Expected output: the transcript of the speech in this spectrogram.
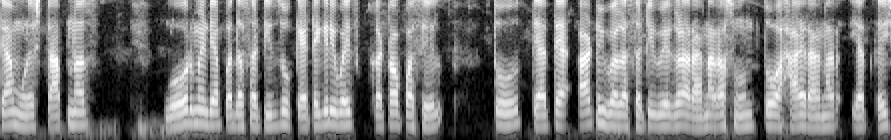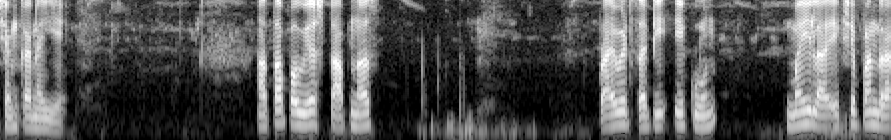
त्यामुळे स्टाफ नर्स गव्हर्मेंट या पदासाठी जो कॅटेगरी वाईज कट ऑफ असेल तो त्या त्या आठ विभागासाठी वेगळा राहणार असून तो हाय राहणार यात काही शंका नाही आहे आता पाहूया स्टाफनस प्रायव्हेटसाठी एकूण महिला एकशे पंधरा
